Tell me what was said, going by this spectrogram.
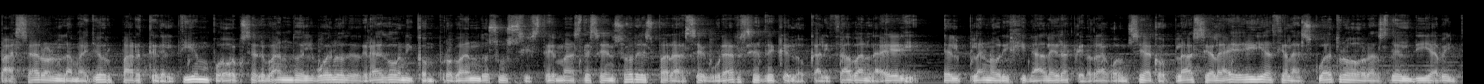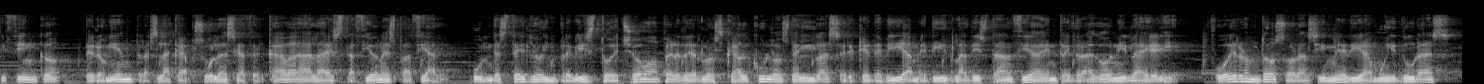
Pasaron la mayor parte del tiempo observando el vuelo de Dragon y comprobando sus sistemas de sensores para asegurarse de que localizaban la EI. El plan original era que Dragon se acoplase a la EI hacia las 4 horas del día 25, pero mientras la cápsula se acercaba a la estación espacial, un destello imprevisto echó a perder los cálculos del láser que debía medir la distancia entre Dragon y la EI. Fueron dos horas y media muy duras,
